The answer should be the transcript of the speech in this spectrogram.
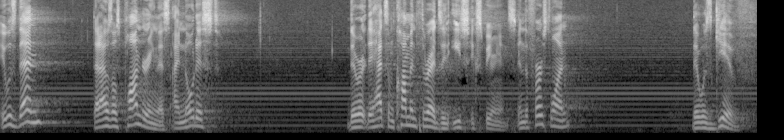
It was then that as I was pondering this, I noticed there were, they had some common threads in each experience. In the first one, there was give.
